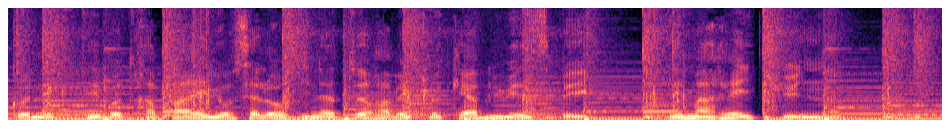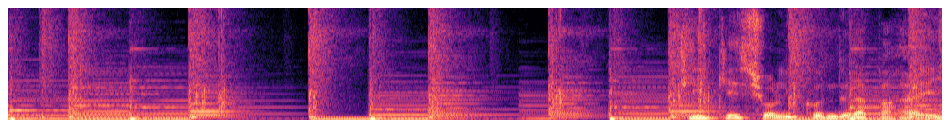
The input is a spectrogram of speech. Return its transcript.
Connectez votre appareil iOS à l'ordinateur avec le câble USB. Démarrez iTunes. Cliquez sur l'icône de l'appareil,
